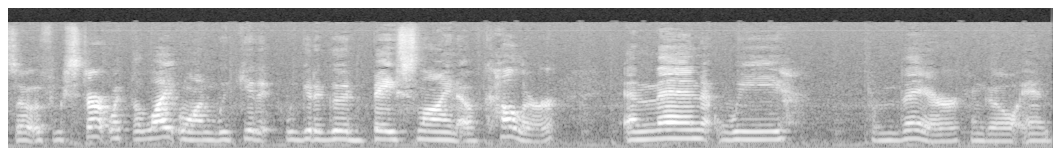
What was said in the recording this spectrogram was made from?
So if we start with the light one, we get it, we get a good baseline of color, and then we, from there, can go and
